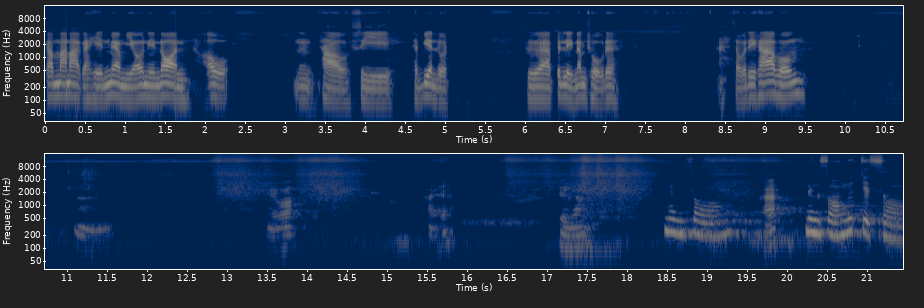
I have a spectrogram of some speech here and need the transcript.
กลับมามาก็เห็นแมวเหมียวนี่นอน เอาอืมเท้าสีทะเบียนรถเพื่อเป็นเหล็กนำโชคเด้ออะสวัสดีครับผมอืมไหนวะหายเดี๋ยวยังหนึ่งสองฮะหนึ่งสองหรือเจ็ดสอง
